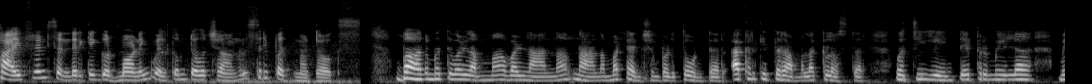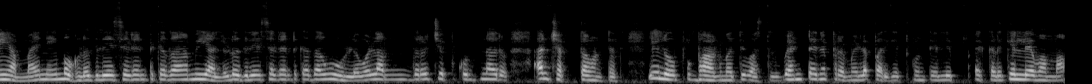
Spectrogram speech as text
హాయ్ ఫ్రెండ్స్ అందరికీ good morning. Welcome to our channel Shri Padma talks. Bhanumathi వాళ్ళ అమ్మ వాళ్ళ నాన్న నానమ్మ టెన్షన్ పడుతూ ఉంటారు. అక్కడికి ఇద్దరు అమ్మలక్కలు వస్తారు. వచ్చి ఏంటే ప్రమీళ మీ అమ్మాయిని మొగుడు వదిలేసాడంట కదా మీ అల్లుడు వదిలేసాడంట కదా ఊళ్ళో వాళ్ళు అందరూ చెప్పుకుంటున్నారు అని చెప్తూ ఉంటుంది. ఈ లోపు భానుమతి వస్తుంది. వెంటనే ప్రమీళ పరిగెత్తుకుంటూ వెళ్ళి ఎక్కడికి వెళ్ళావమ్మా?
